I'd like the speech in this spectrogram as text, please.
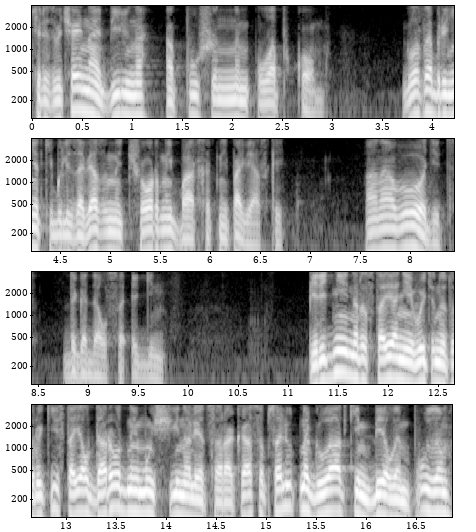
чрезвычайно обильно опушенным лобком. Глаза брюнетки были завязаны черной бархатной повязкой. «Она водит», — догадался Эгин. Перед ней на расстоянии вытянутой руки стоял дородный мужчина лет сорока с абсолютно гладким белым пузом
